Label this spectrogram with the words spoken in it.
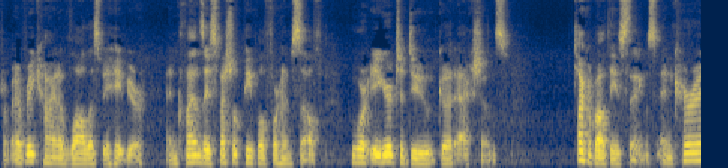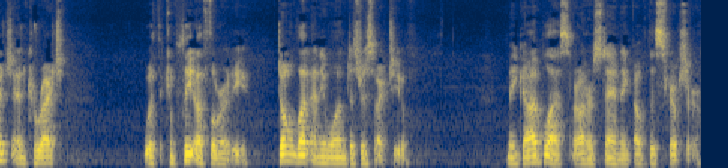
from every kind of lawless behavior and cleanse a special people for himself who are eager to do good actions. Talk about these things, encourage and correct with complete authority. Don't let anyone disrespect you. May God bless our understanding of this scripture.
